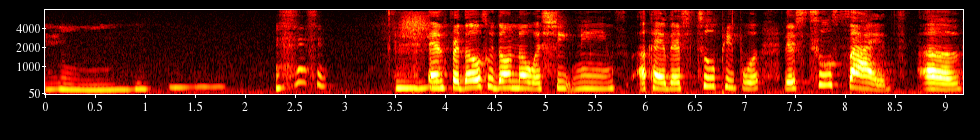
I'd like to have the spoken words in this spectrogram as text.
Mm-hmm. and for those who don't know what sheep means, okay, there's two people. There's two sides of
